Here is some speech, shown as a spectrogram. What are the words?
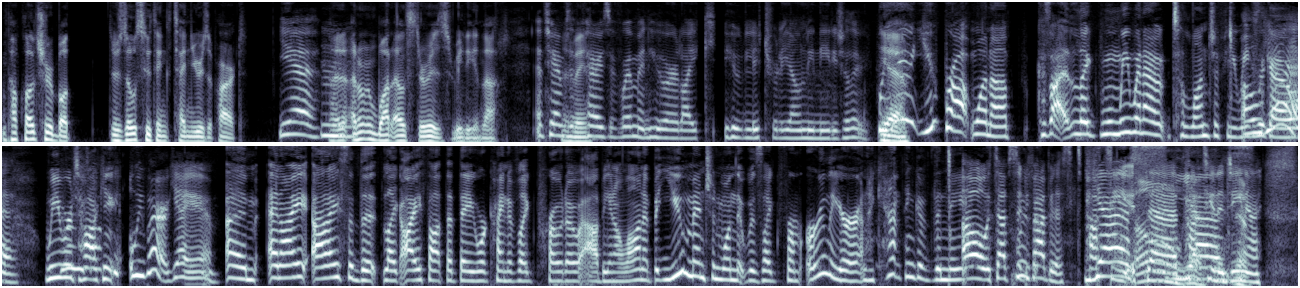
in pop culture, but there's those two things ten years apart. Yeah. And I, I don't know what else there is really in that. In terms I of mean- pairs of women who are like who literally only need each other. Well, Yeah. you, you brought one up because I like when we went out to lunch a few weeks Oh, ago. yeah. We were What talking, Oh, we were. Yeah, yeah. yeah. um, and I and I said that like I thought that they were kind of like proto Abby and Ilana, but you mentioned one that was like from earlier, and I can't think of the name. Oh, it's absolutely fabulous. It's Patsy. Yes. It's uh, Oh, Patsy and yes.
